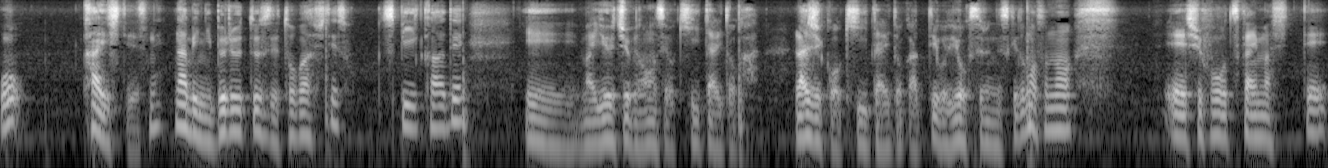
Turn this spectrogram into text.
を返してですね、ナビに Bluetooth で飛ばして、スピーカーで、えー、まあ、YouTube の音声を聞いたりとか、ラジコを聞いたりとかっていうことをよくするんですけども、その、えー、手法を使いまして、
